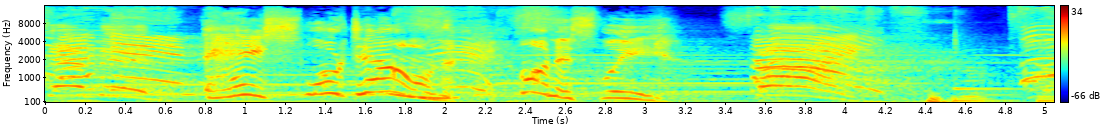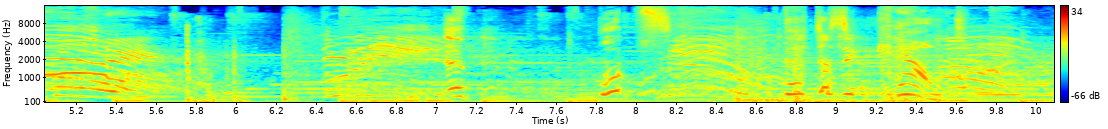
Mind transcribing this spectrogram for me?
Seven! Hey, slow down! Honestly! Five! Four! Three! Uh, whoops! That doesn't count! Zero!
